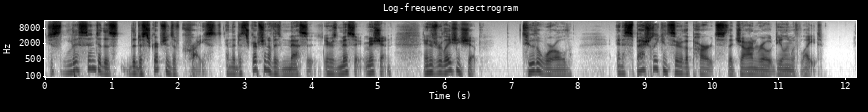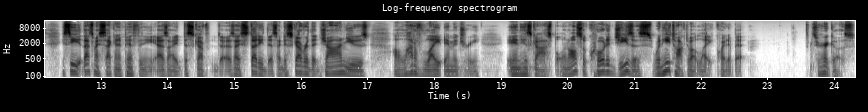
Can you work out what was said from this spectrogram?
just listen to this the descriptions of Christ and the description of his message, his mission, and his relationship to the world, and especially consider the parts that John wrote dealing with light. You see, that's my second epiphany as I discovered as I studied this. I discovered that John used a lot of light imagery in his gospel and also quoted Jesus when he talked about light quite a bit. So here it goes.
